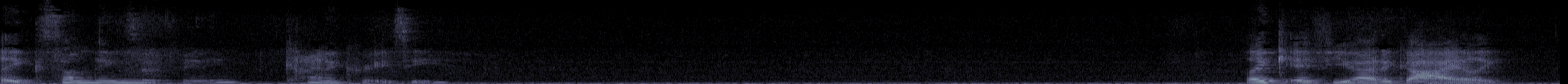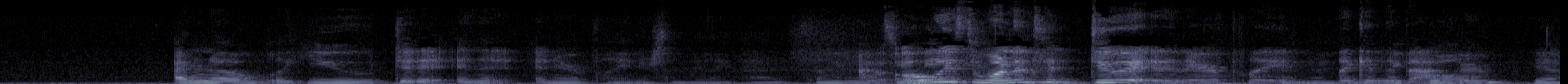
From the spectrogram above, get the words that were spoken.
like something Is it fading? Kind of crazy. Like if you had a guy like I don't know, like you did it in an airplane or something like that. Something that's I've always wanted to do it in an airplane, like in the That'd cool. bathroom. Yeah.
